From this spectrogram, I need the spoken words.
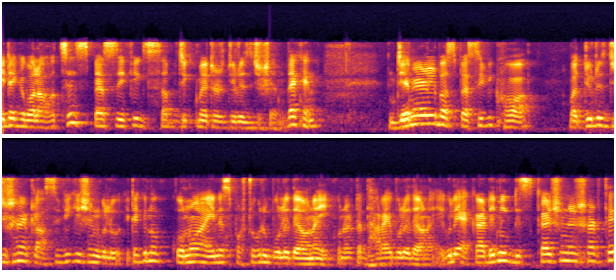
এটাকে বলা হচ্ছে স্পেসিফিক সাবজেক্ট ম্যাটার জুরিসডিকশন দেখেন জেনারেল বা স্পেসিফিক হওয়া বা জুরিসডিকশনের ক্লাসিফিকেশনগুলো এটা কিন্তু কোনো আইনে স্পষ্ট করে বলে দেওয়া নাই, কোনো একটা ধারায় বলে দেওয়া নাই। এগুলো একাডেমিক ডিসকাশনের স্বার্থে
